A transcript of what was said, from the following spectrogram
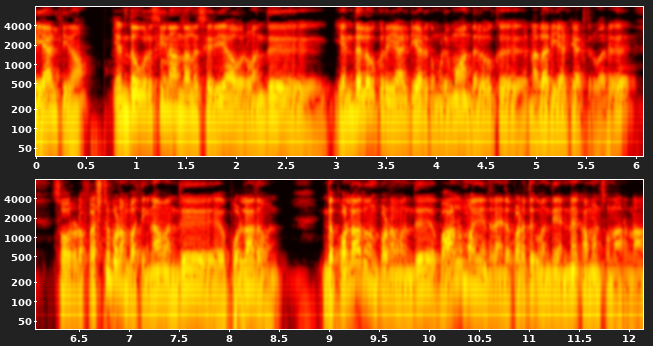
ரியாலிட்டி தான். எந்த ஒரு சீனாக இருந்தாலும் சரி அவர் வந்து எந்த அளவுக்கு ரியாலிட்டியாக எடுக்க முடியுமோ அந்த அளவுக்கு நல்லா ரியாலிட்டியாக எடுத்துருவாரு. ஸோ அவரோட ஃபஸ்ட்டு படம் பார்த்தீங்கன்னா வந்து பொல்லாதவன். இந்த பொல்லாதவன் படம் வந்து பாலு மகேந்திரா இந்த படத்துக்கு வந்து என்ன கமெண்ட் சொன்னார்னா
